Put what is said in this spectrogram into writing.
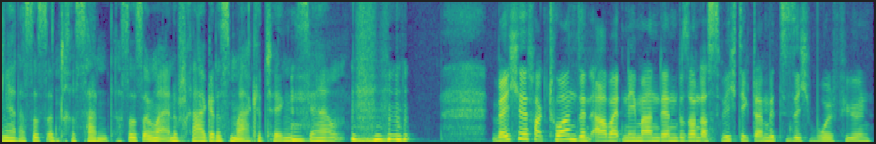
Ja, das ist interessant. Das ist immer eine Frage des Marketings, ja. Welche Faktoren sind Arbeitnehmern denn besonders wichtig, damit sie sich wohlfühlen?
